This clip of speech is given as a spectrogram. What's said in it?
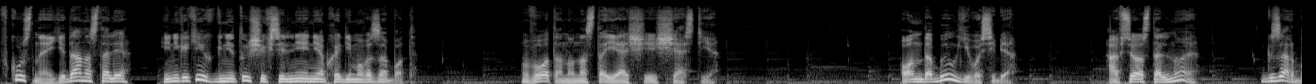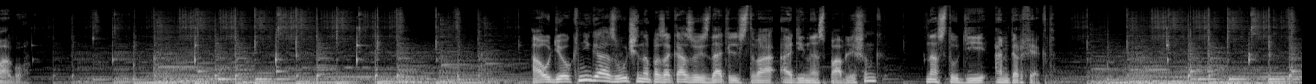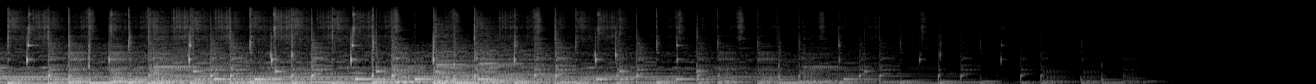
вкусная еда на столе и никаких гнетущих сильнее необходимого забот. Вот оно, настоящее счастье. Он добыл его себе, а все остальное — к Зарбагу. Аудиокнига озвучена по заказу издательства 1С Publishing на студии Amperfect.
